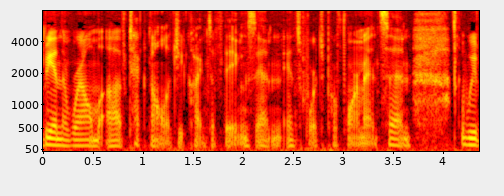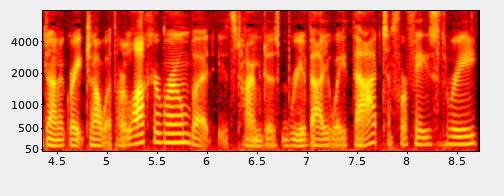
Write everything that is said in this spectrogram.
be in the realm of technology kinds of things and, and sports performance. And we've done a great job with our locker room, but it's time to reevaluate that for phase three.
